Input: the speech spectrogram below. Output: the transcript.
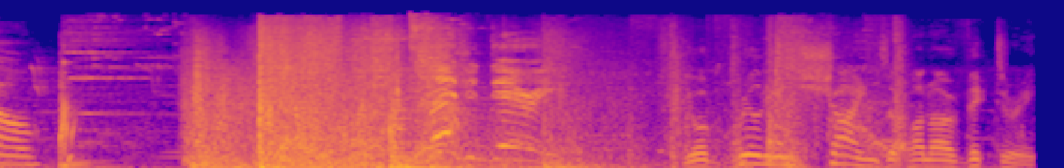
Triple kill. Legendary! Your brilliance shines upon our victory.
